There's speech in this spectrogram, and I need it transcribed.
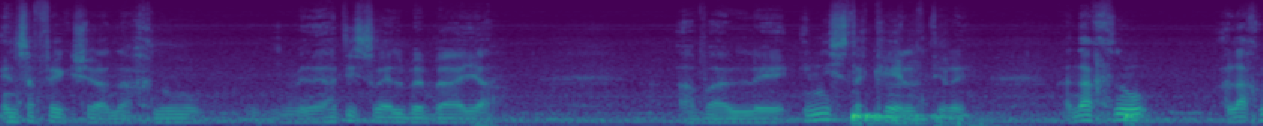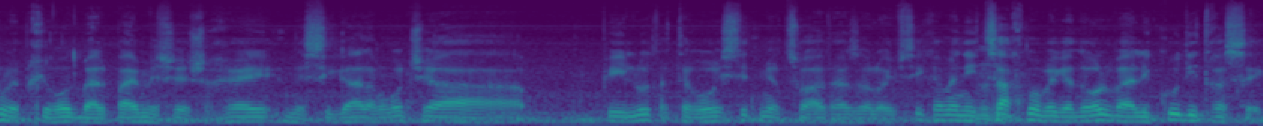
אין ספק שאנחנו מדינת ישראל בבעיה. אבל אה, אם נסתכל, תראה, אנחנו הלכנו לבחירות ב-2006 אחרי נסיגה, למרות שהפעילות הטרוריסטית מרצועת עזה לא הפסיקה, וניצחנו בגדול והליכוד התרסק.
